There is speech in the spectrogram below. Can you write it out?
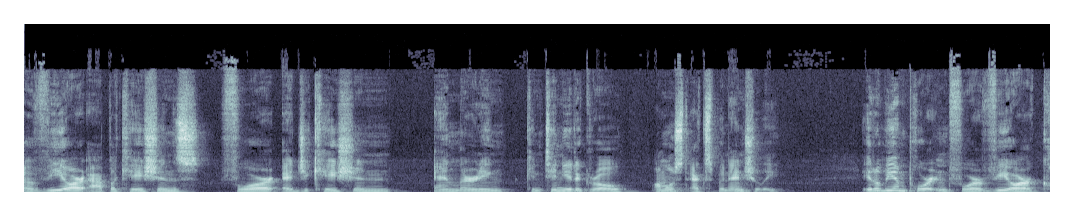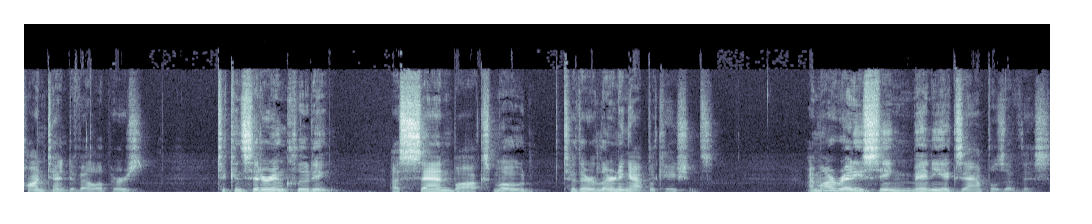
of VR applications for education and learning continue to grow almost exponentially, it'll be important for VR content developers to consider including a sandbox mode to their learning applications. I'm already seeing many examples of this.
